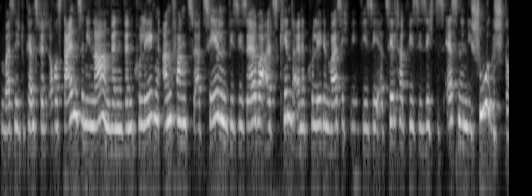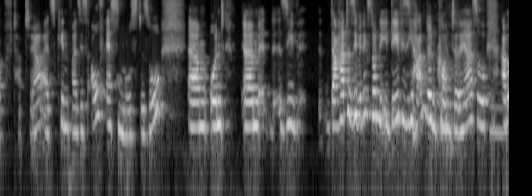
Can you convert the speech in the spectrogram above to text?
weiß nicht, du kennst vielleicht auch aus deinen Seminaren, wenn wenn Kollegen anfangen zu erzählen, wie sie selber als Kind, eine Kollegin weiß ich, wie, wie sie erzählt hat, wie sie sich das Essen in die Schuhe gestopft hat, ja, als Kind, weil sie es aufessen musste, so. Ähm, und ähm, sie da hatte sie wenigstens noch eine Idee, wie sie handeln konnte, ja, so. Mhm. Aber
